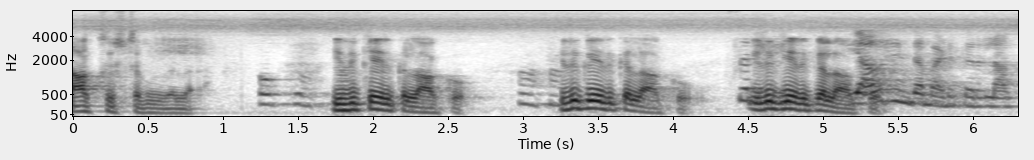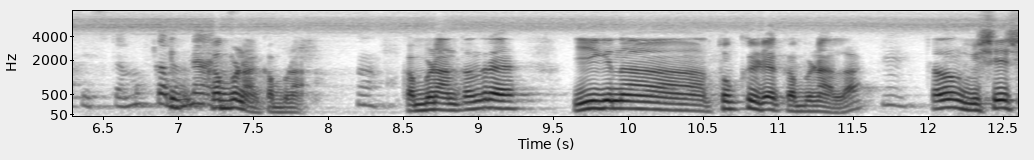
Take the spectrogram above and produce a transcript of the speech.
ಲಾಕ್ ಸಿಸ್ಟಮ್ ಇದೆಲ್ಲ. ಇದಕ್ಕೆ ಇದಕ್ಕೆ ಲಾಕು ಇದಕ್ಕೆ ಇದಕ್ಕೆ ಲಾಕು ಇದಕ್ಕೆ ಇದಕ್ಕೆ ಲಾಕು ಕಬ್ಬಿಣ? ಕಬ್ಬಿಣ ಕಬ್ಬಿಣ ಅಂತಂದ್ರೆ ಈಗಿನ ತುಕ್ಕು ಹಿಡಿಯೋ ಕಬ್ಬಿಣ ಅಲ್ಲ. ಅದೊಂದು ವಿಶೇಷ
